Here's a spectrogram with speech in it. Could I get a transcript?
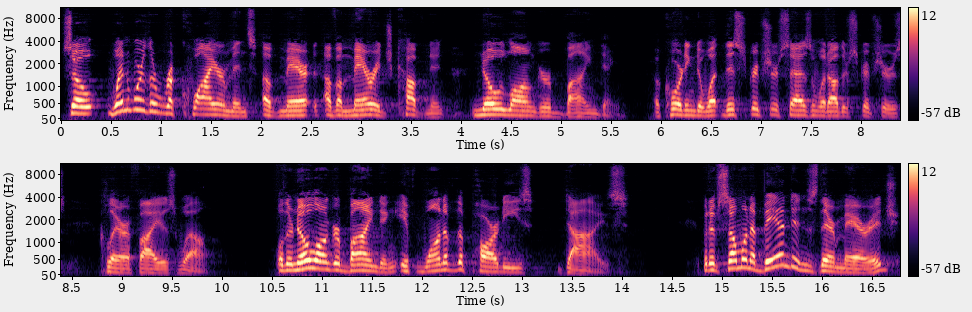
So, when were the requirements of, mar- of a marriage covenant no longer binding? According to what this scripture says and what other scriptures clarify as well. Well, they're no longer binding if one of the parties dies. But if someone abandons their marriage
